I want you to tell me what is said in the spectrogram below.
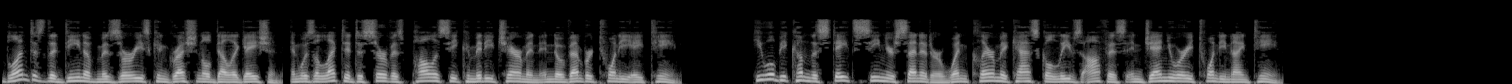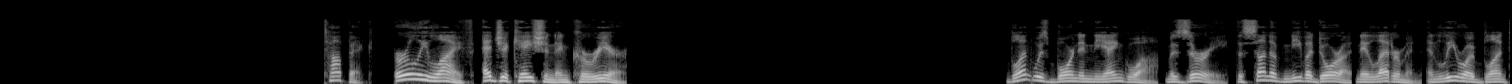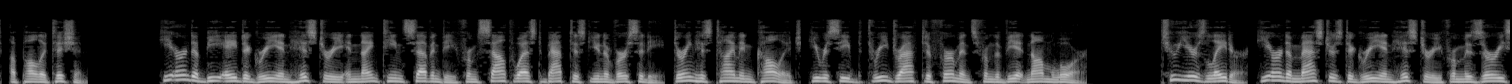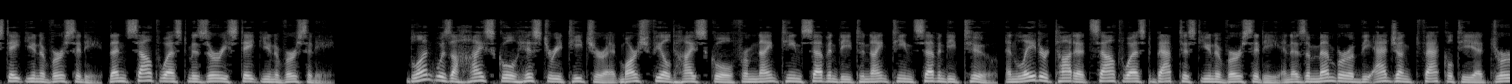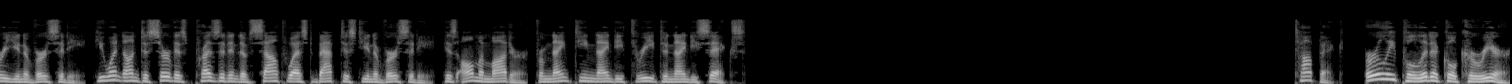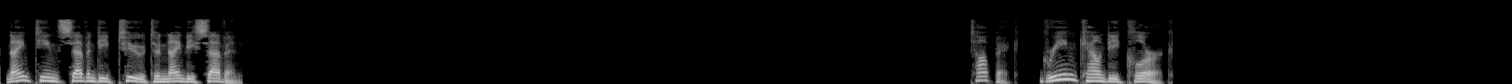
Blunt is the Dean of Missouri's congressional delegation, and was elected to serve as Policy Committee Chairman in November 2018. He will become the state's senior senator when Claire McCaskill leaves office in January 2019. Early life, education and career Blunt was born in Niangua, Missouri, the son of Neva Dora Letterman and Leroy Blunt, a politician. He earned a BA degree in history in 1970 from Southwest Baptist University. During his time in college, he received three draft deferments from the Vietnam War. Two years later, he earned a master's degree in history from Missouri State University then Southwest Missouri State University. Blunt was a high school history teacher at Marshfield High School from 1970 to 1972, and later taught at Southwest Baptist University and as a member of the adjunct faculty at Drury University. He went on to serve as president of Southwest Baptist University, his alma mater, from 1993 to 96. Early political career 1972 to 97. Greene County Clerk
